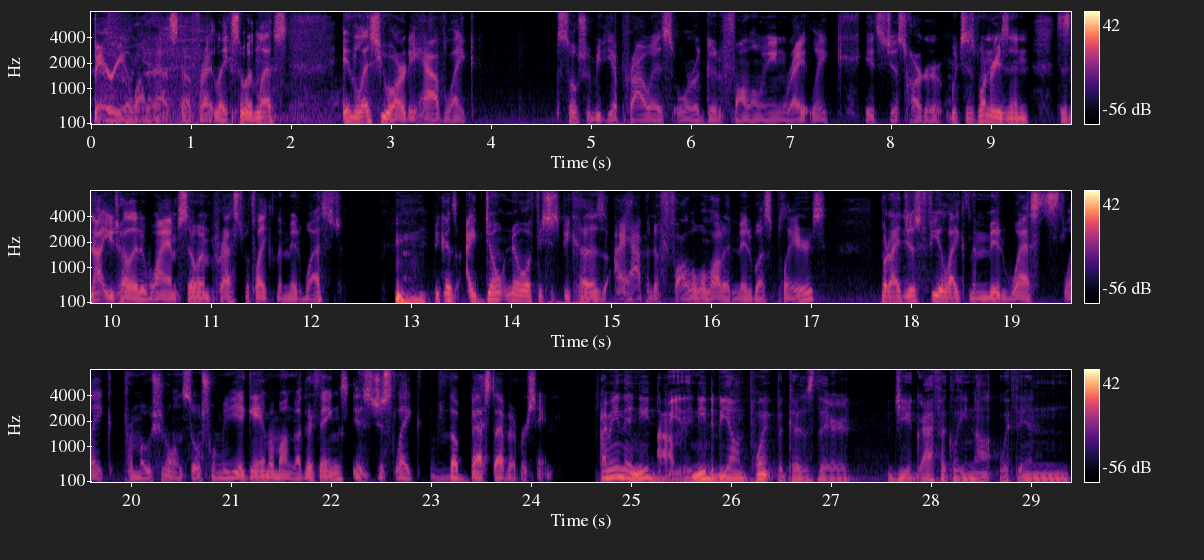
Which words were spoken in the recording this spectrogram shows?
bury a lot of that stuff, right? Like, so unless unless you already have like social media prowess or a good following, right? Like, it's just harder. Which is one reason this is not related. Why I'm so impressed with like the Midwest Mhm. because I don't know if it's just because I happen to follow a lot of Midwest players, but I just feel like the Midwest's like promotional and social media game, among other things, is just like the best I've ever seen. I mean, they need to be. Um, They need to be on point because they're geographically not within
